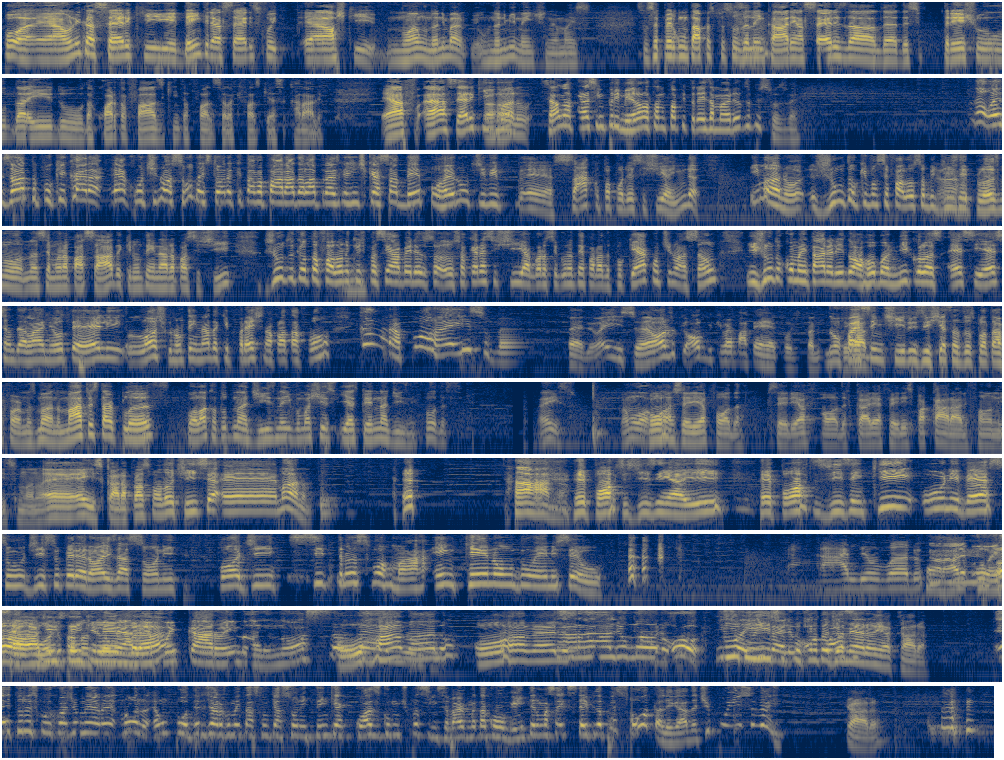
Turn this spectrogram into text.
Porra, é a única série que, dentre as séries, foi. é, acho que. Não é unanima, unanimemente, né? Mas. Se você perguntar para as pessoas Uhum. elencarem as séries da, da- desse trecho daí do, da quarta fase, quinta fase, sei lá que fase que é essa, caralho. É a, é a série que, Aham. mano, se ela não aparece em primeiro, ela tá no top 3 da maioria das pessoas, velho. Não, exato, porque, cara, é a continuação da história que tava parada lá atrás que a gente quer saber, porra. Eu não tive é, saco pra poder assistir ainda. E, mano, junta o que você falou sobre Ah. Disney Plus no- na semana passada, que não tem nada pra assistir. Junto o que eu tô falando, que, tipo assim, ah, beleza, eu só, eu só quero assistir agora a segunda temporada porque é a continuação. E junto o comentário ali do arroba NicolasSS underline OTL. Lógico, não tem nada que preste na plataforma. Cara, porra, é isso, velho. Velho, é isso. É óbvio que, óbvio que vai bater recorde, tá Não ligado? faz sentido existir essas duas plataformas, mano. Mata o Star Plus, coloca tudo na Disney e vamos assistir ESPN na Disney. Foda-se. É isso. Vamos logo. Porra, seria foda. Seria foda. Ficaria feliz pra caralho falando isso, mano. É, é isso, cara. A próxima notícia é. Mano, Ah, não. reportes dizem aí. Reportes dizem que o universo de super-heróis da Sony pode se transformar em canon do MCU. Caralho, mano. Caralho, ô, Ó, a gente tem que manter o Homem-Aranha lembrar- Foi caro, hein, mano? Nossa, Porra, velho. mano. Porra, velho. Caralho, mano. Ô, isso Tudo aí, isso velho, por é conta de quase- Homem-Aranha, cara. É tudo isso por causa de Homem-Aranha. Mano, é um poder de argumentação que a Sony tem que é quase como, tipo assim, você vai argumentar com alguém tendo uma sextape da pessoa, tá ligado? É tipo isso, velho. cara.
